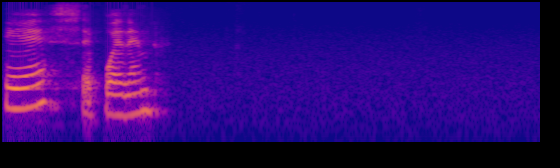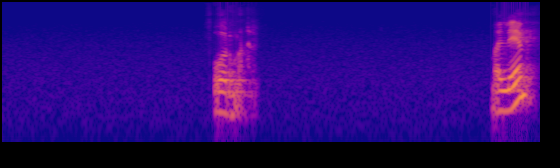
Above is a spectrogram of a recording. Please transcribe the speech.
que se pueden formar. ¿Vale?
